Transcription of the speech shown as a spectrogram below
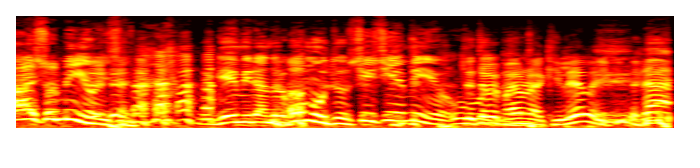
Ah, eso es mío, dicen. Me quedé mirándolo. ¿Cómo tú? Sí, sí, es mío. ¿Te tengo que pagar un alquiler? Nah,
